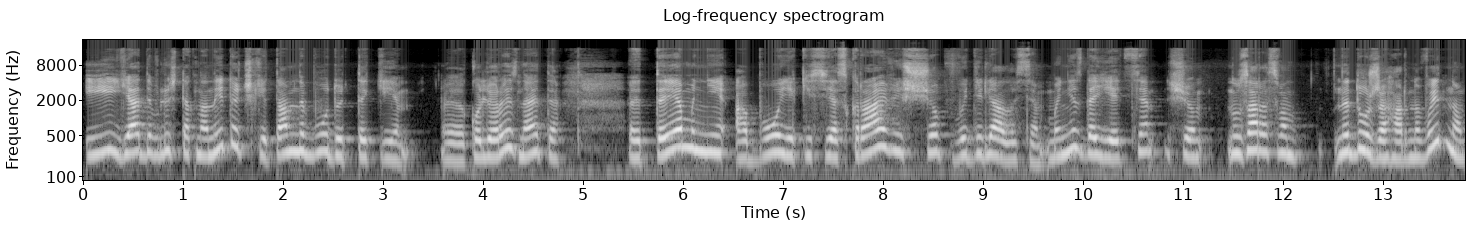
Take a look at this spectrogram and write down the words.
І я дивлюсь так на ниточки, там не будуть такі е, кольори, знаєте, темні або якісь яскраві, щоб виділялося. Мені здається, що ну, зараз вам не дуже гарно видно,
